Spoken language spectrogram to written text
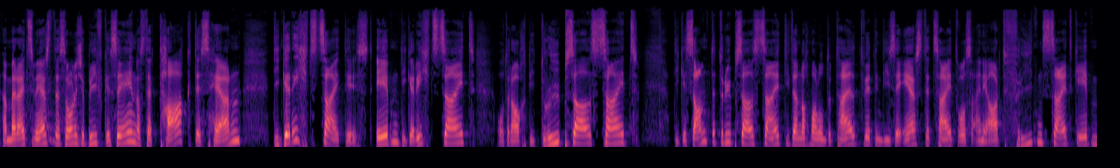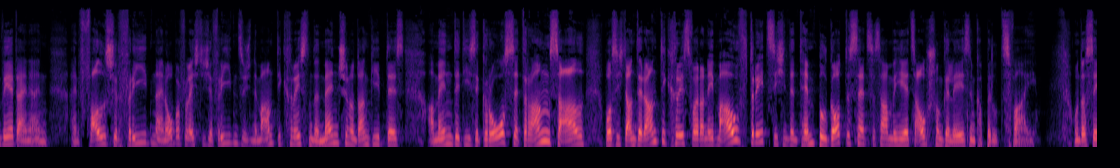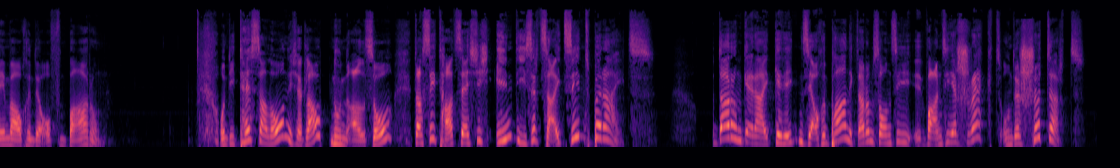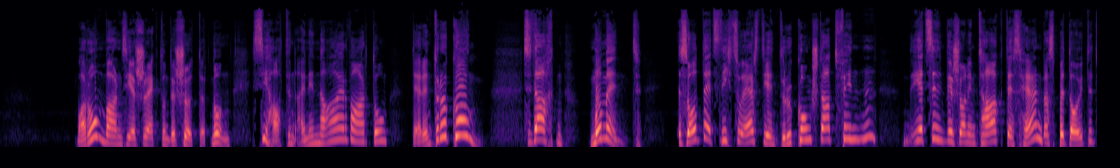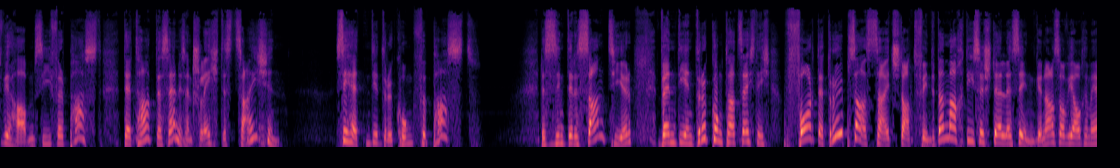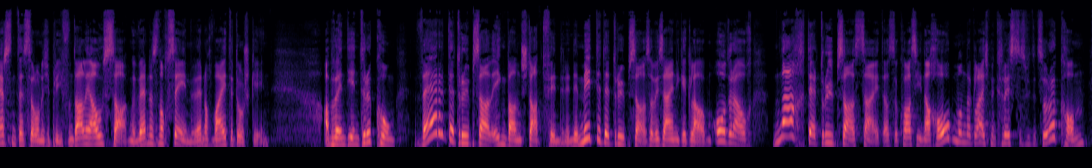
Wir haben bereits im ersten Thessalonischen Brief gesehen, dass der Tag des Herrn die Gerichtszeit ist. Eben die Gerichtszeit oder auch die Trübsalzeit, die gesamte Trübsalzeit, die dann nochmal unterteilt wird in diese erste Zeit, wo es eine Art Friedenszeit geben wird, ein, ein, ein falscher Frieden, ein oberflächlicher Frieden zwischen dem Antichrist und den Menschen. Und dann gibt es am Ende diese große Drangsal, wo sich dann der Antichrist, wo er dann eben auftritt, sich in den Tempel Gottes setzt. Das haben wir hier jetzt auch schon gelesen im Kapitel 2. Und das sehen wir auch in der Offenbarung. Und die Thessalonicher glaubt nun also, dass sie tatsächlich in dieser Zeit sind bereits. Darum gerieten sie auch in Panik, darum sie, waren sie erschreckt und erschüttert. Warum waren sie erschreckt und erschüttert? Nun, sie hatten eine Naherwartung der Entrückung. Sie dachten, Moment, sollte jetzt nicht zuerst die Entrückung stattfinden? Jetzt sind wir schon im Tag des Herrn, das bedeutet, wir haben sie verpasst. Der Tag des Herrn ist ein schlechtes Zeichen. Sie hätten die Entrückung verpasst. Das ist interessant hier, wenn die Entrückung tatsächlich vor der Trübsalzeit stattfindet, dann macht diese Stelle Sinn, genauso wie auch im ersten Thessalonischen Brief und alle Aussagen. Wir werden es noch sehen, wir werden noch weiter durchgehen. Aber wenn die Entrückung während der Trübsal irgendwann stattfindet, in der Mitte der Trübsal, so wie es einige glauben, oder auch nach der Trübsalzeit, also quasi nach oben und dann gleich mit Christus wieder zurückkommen,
